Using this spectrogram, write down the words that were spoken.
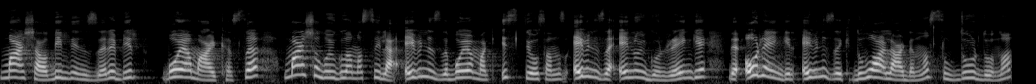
Marshall bildiğiniz üzere bir boya markası. Marshall uygulamasıyla evinizde boyamak istiyorsanız evinize en uygun rengi ve o rengin evinizdeki duvarlarda nasıl durduğunu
